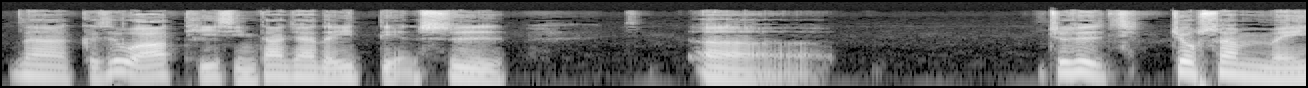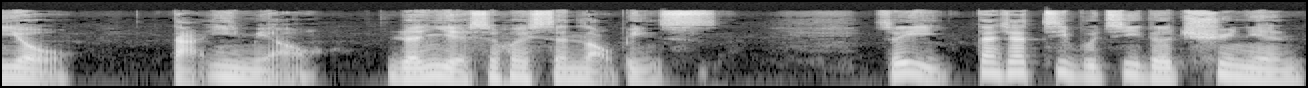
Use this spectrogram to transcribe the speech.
那可是我要提醒大家的一点是，呃，就是就算没有打疫苗，人也是会生老病死。所以大家记不记得去年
